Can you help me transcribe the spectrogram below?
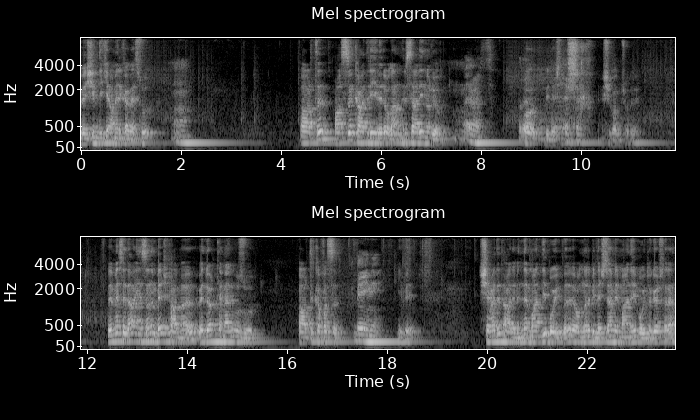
ve şimdiki Amerika ve su, artı asrın Kadrileri olan Risale-i Nur yolu. Evet. O birleşti. ışık. Işık olmuş oluyor. Ve mesela insanın beş parmağı ve dört temel uzvu artı kafası Beyni. gibi. şehadet aleminde maddi boyutları ve onları birleştiren bir manevi boyutu gösteren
